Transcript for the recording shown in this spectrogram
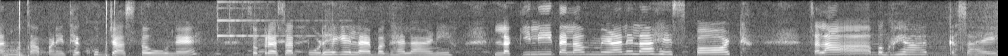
प्लॅन होता पण इथे खूप जास्त ऊन आहे. सो प्रसाद पुढे गेलाय बघायला आणि लकीली त्याला मिळालेला आहे स्पॉट चला बघूयात कसा आहे.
